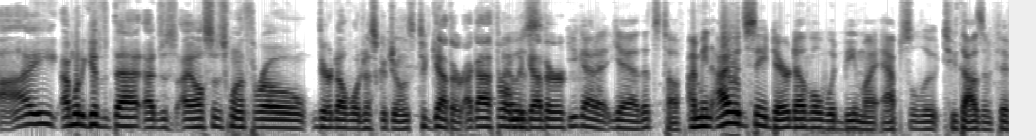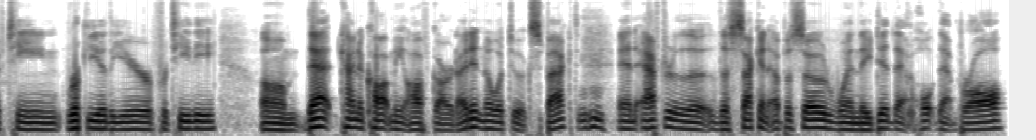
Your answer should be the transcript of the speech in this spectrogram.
I I'm going to give it that. I just I also just want to throw Daredevil and Jessica Jones together. I got to throw I them was- together. You got it. Yeah, that's tough. I mean, I would say Daredevil would be my absolute 2015 Rookie of the Year for TV. Um, that kind of caught me off guard. I didn't know what to expect, Mm-hmm. and after the the second episode when they did that whole that brawl,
